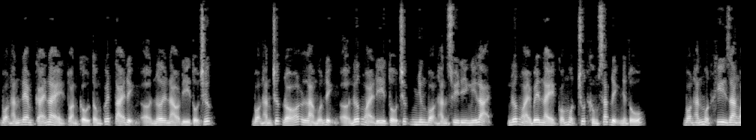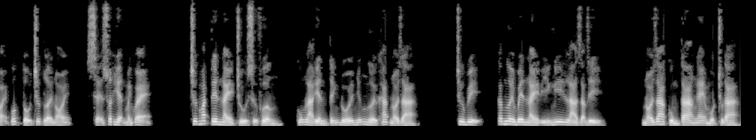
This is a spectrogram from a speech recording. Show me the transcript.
bọn hắn đem cái này toàn cầu tổng quyết tái định ở nơi nào đi tổ chức. Bọn hắn trước đó là muốn định ở nước ngoài đi tổ chức nhưng bọn hắn suy đi nghĩ lại, nước ngoài bên này có một chút không xác định nhân tố. Bọn hắn một khi ra ngoại quốc tổ chức lời nói, sẽ xuất hiện mánh khỏe. Trước mắt tên này chủ sự phương cũng là yên tĩnh đối những người khác nói ra. Chư vị, các ngươi bên này ý nghĩ là dạng gì? Nói ra cùng ta nghe một chút ta.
